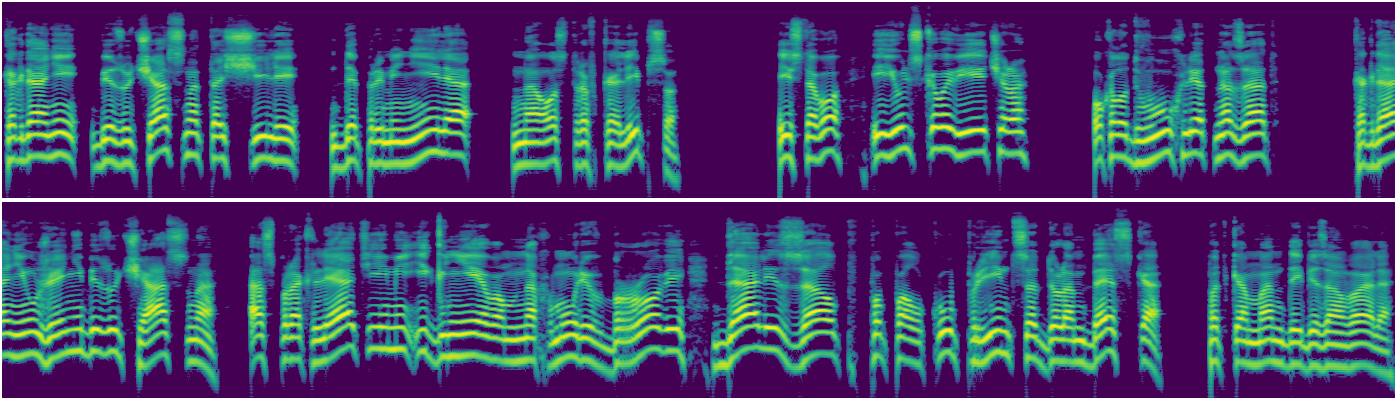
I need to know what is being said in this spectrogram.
когда они безучастно тащили Депремениля на остров Калипсо, и с того июльского вечера, около двух лет назад, когда они уже не безучастно, а с проклятиями и гневом, нахмурив брови, дали залп по полку принца Доламбеска под командой Безанваля.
